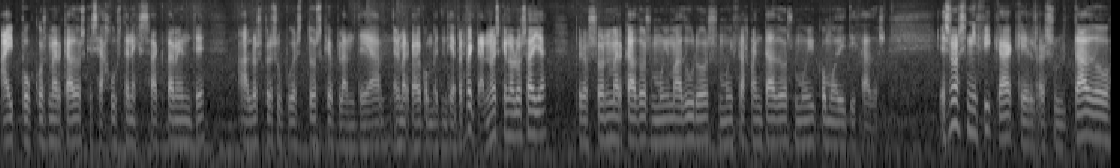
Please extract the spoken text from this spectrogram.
hay pocos mercados que se ajusten exactamente a los presupuestos que plantea el mercado de competencia perfecta. No es que no los haya, pero son mercados muy maduros, muy fragmentados, muy comoditizados. Eso no significa que el resultado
